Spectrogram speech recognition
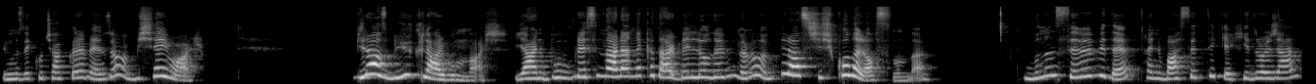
günümüzdeki uçaklara benziyor ama bir şey var. Biraz büyükler bunlar. Yani bu resimlerden ne kadar belli oluyor bilmiyorum ama biraz şişkolar aslında. Bunun sebebi de hani bahsettik ya hidrojen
